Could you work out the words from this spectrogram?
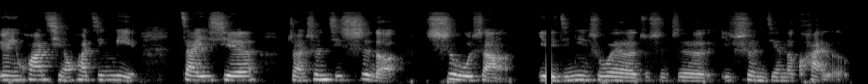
愿意花钱花精力在一些转瞬即逝的事物上，也仅仅是为了就是这一瞬间的快乐。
